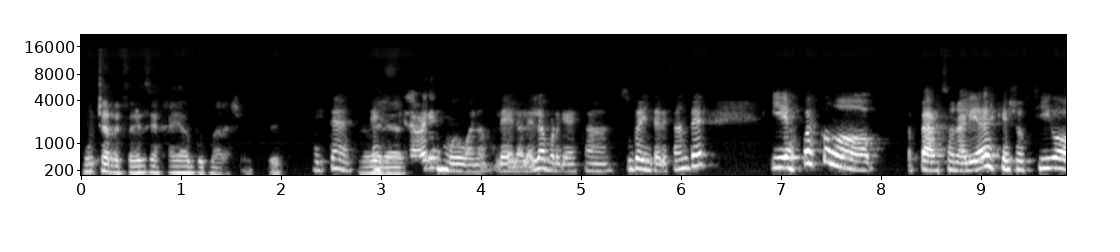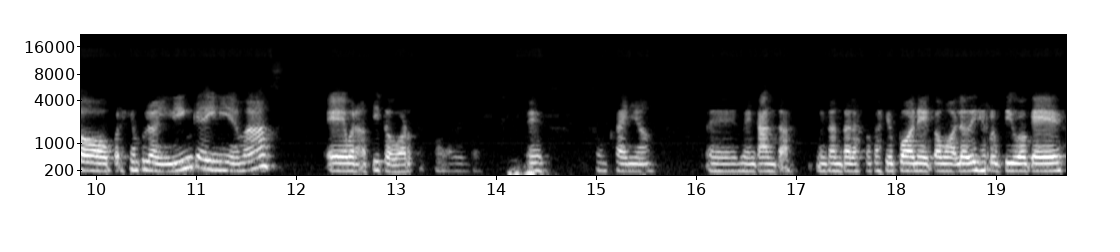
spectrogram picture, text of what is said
mucha referencia a High Output Management. ¿Viste? la verdad que es muy bueno. Léelo, léelo porque está súper interesante. Y después como personalidades que yo sigo, por ejemplo, en LinkedIn y demás, eh, bueno, Tito Bort, obviamente. Es un genio. Eh, me encanta. Me encantan las cosas que pone, como lo disruptivo que es,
